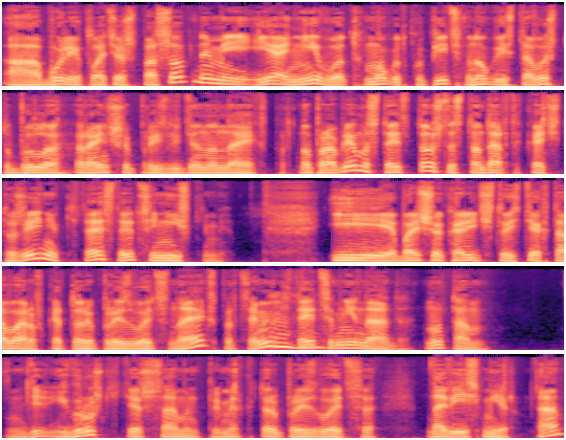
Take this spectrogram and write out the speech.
а, более платежеспособными, и они вот могут купить много из того, что было раньше произведено на экспорт. Но проблема стоит в том, что стандарты качества жизни в Китае остаются низкими. И большое количество из тех товаров, которые производятся на экспорт, самим угу. китайцам не надо. Ну, там, игрушки те же самые, например, которые производятся на весь мир, да,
